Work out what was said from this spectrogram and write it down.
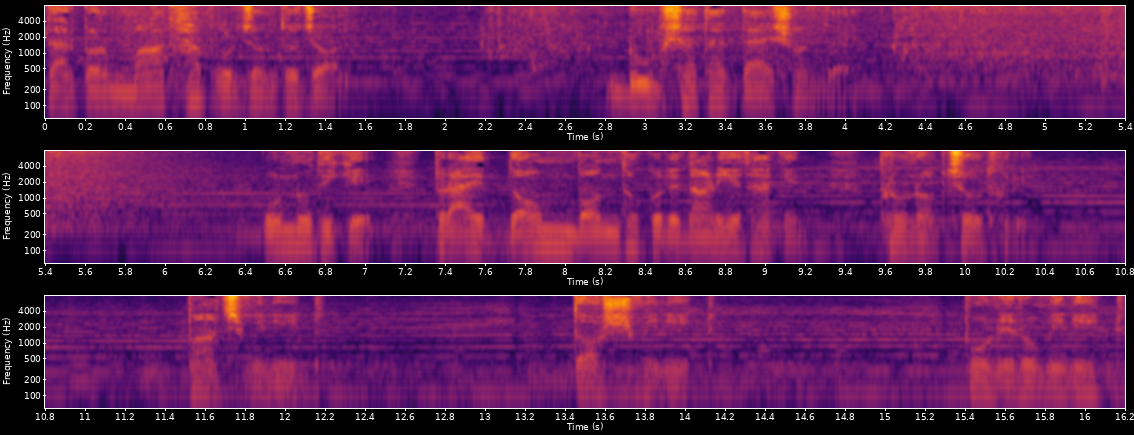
তারপর মাথা পর্যন্ত জল। ডুব সাঁতার দেয় সঞ্জয়। অন্যদিকে প্রায় দম বন্ধ করে দাঁড়িয়ে থাকেন প্রণব চৌধুরী। পাঁচ মিনিট, দশ মিনিট, পনেরো মিনিট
